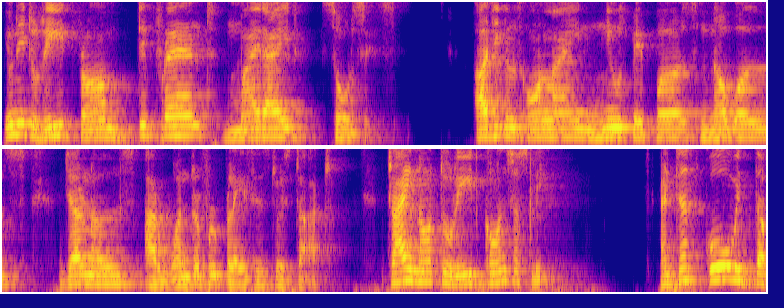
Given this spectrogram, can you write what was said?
You need to read from different myriad sources. Articles online newspapers novels journals are wonderful places to start. Try not to read consciously and just go with the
